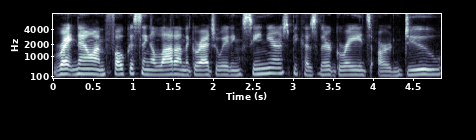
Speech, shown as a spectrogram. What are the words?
Right now, I'm focusing a lot on the graduating seniors because their grades are due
